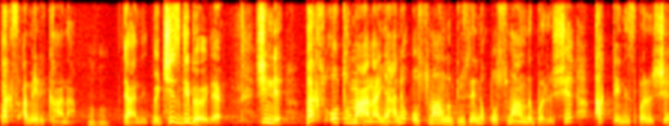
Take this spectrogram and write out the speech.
Pax Americana. Yani bu çizgi böyle. Şimdi Pax Ottomana yani Osmanlı düzeni, Osmanlı barışı, Akdeniz barışı.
